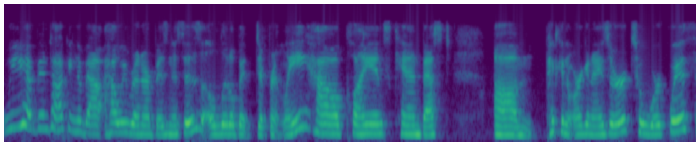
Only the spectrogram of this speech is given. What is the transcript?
we have been talking about how we run our businesses a little bit differently, how clients can best um, pick an organizer to work with,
